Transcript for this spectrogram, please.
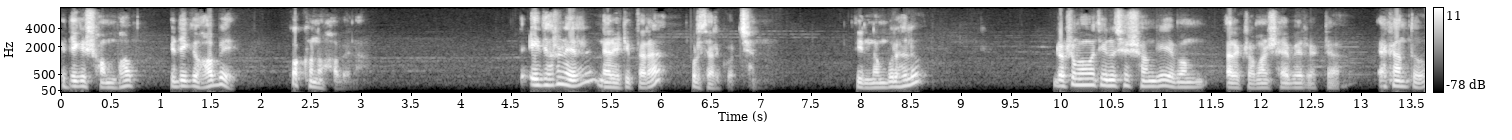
এটা কি সম্ভব? এটা কি হবে? কখনো হবে না। এই ধরনের ন্যারেটিভ তারা প্রচার করছেন। তিন নম্বর হলো ডক্টর মোহাম্মদ ইউনুসের সঙ্গে এবং তারেক রহমান সাহেবের একটা একান্ত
